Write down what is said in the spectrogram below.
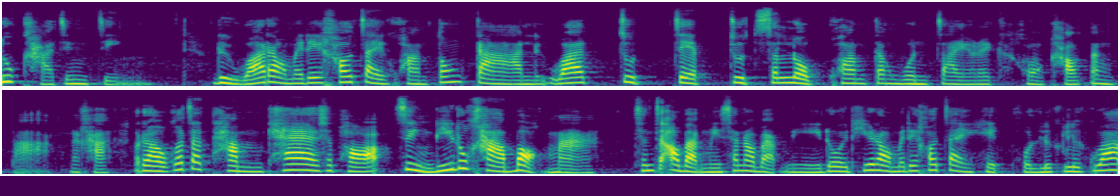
ลูกค้าจริง ๆ หรือว่าเราไม่ได้เข้าใจความต้องการหรือว่าจุดเจ็บจุดสลบความกังวลใจอะไรของเขาต่างๆนะคะ เราก็จะทำแค่เฉพาะสิ่งที่ลูกค้าบอกมาฉันจะเอาแบบนี้ฉันเอาแบบนี้ โดยที่เราไม่ได้เข้าใจเหตุผลลึกๆว่า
